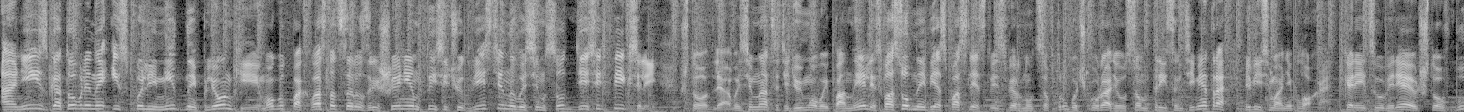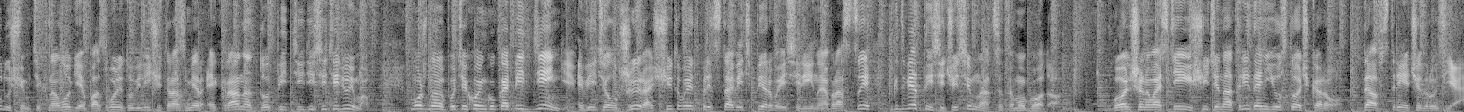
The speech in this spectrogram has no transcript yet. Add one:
Они изготовлены из полимидной пленки и могут похвастаться разрешением 1200 на 810 пикселей, что для 18-дюймовой панели, способной без последствий свернуться в трубочку радиусом 3 см, весьма неплохо. Корейцы уверяют, что в будущем технология позволит увеличить размер экрана до 5 50 дюймов. Можно потихоньку копить деньги, ведь LG рассчитывает представить первые серийные образцы к 2017 году. Больше новостей ищите на 3dnews.ru. До встречи, друзья!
